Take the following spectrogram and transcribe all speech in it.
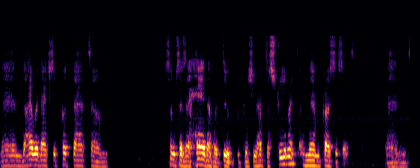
And I would actually put that, um, some says ahead of Hadoop, because you have to stream it and then process it. And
